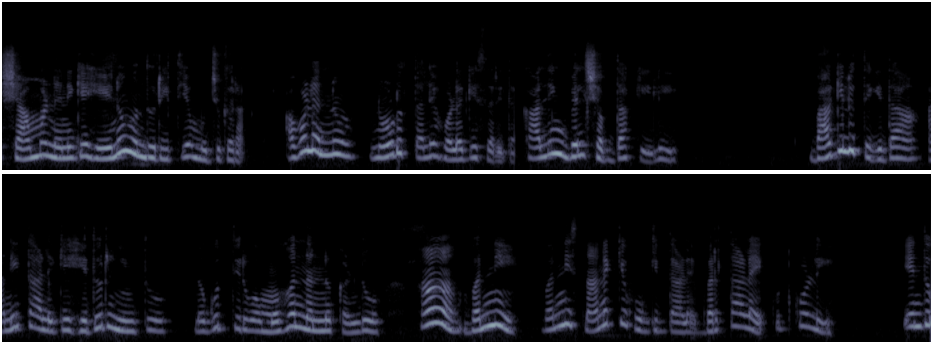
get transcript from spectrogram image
ಶ್ಯಾಮಣ್ಣನಿಗೆ ಏನೋ ಒಂದು ರೀತಿಯ ಮುಜುಗರ. ಅವಳನ್ನು ನೋಡುತ್ತಲೇ ಒಳಗೆ ಸರಿದ. ಕಾಲಿಂಗ್ ಬೆಲ್ ಶಬ್ದ ಕೇಳಿ ಬಾಗಿಲು ತೆಗೆದ ಅನಿತಾಳಿಗೆ ಎದುರು ನಿಂತು ನಗುತ್ತಿರುವ ಮೋಹನನ್ನು ಕಂಡು, ಹಾಂ, ಬನ್ನಿ ಬನ್ನಿ, ಸ್ನಾನಕ್ಕೆ ಹೋಗಿದ್ದಾಳೆ, ಬರ್ತಾಳೆ, ಕೂತ್ಕೊಳ್ಳಿ ಎಂದು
